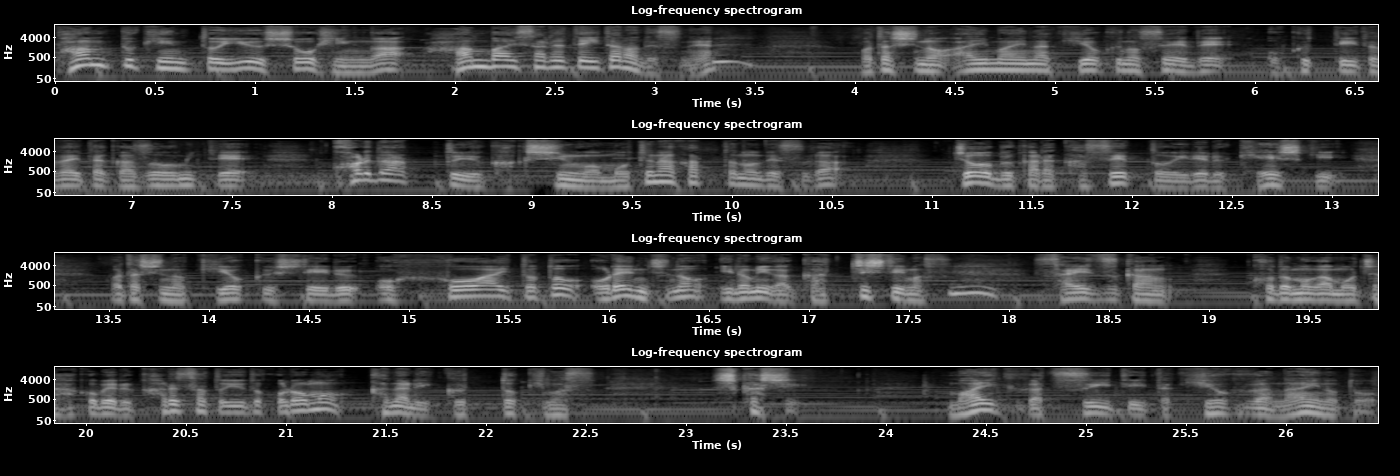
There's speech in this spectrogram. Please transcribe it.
パンプキンという商品が販売されていたのですね。私の曖昧な記憶のせいで送っていただいた画像を見て、これだという確信を持てなかったのですが、上部からカセットを入れる形式、私の記憶しているオフホワイトとオレンジの色味が合致しています。サイズ感、子供が持ち運べる軽さというところもかなりグッときます。しかし、マイクがついていた記憶がないのと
